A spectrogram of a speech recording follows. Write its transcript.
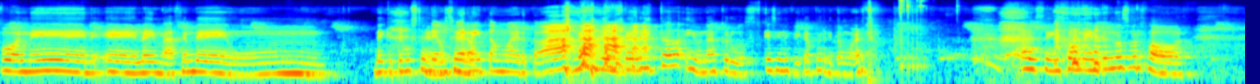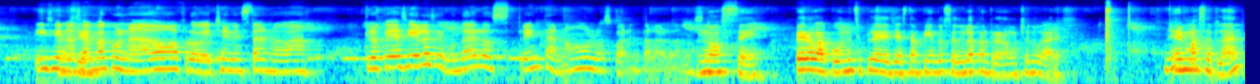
ponen eh, la imagen de un... ¿De qué te gustaría? De un Sinovac? perrito muerto. Ah. de un perrito y una cruz, que significa perrito muerto. Así, coméntenos por favor. Y si no Así. se han vacunado, aprovechen esta nueva. Creo que ya sigue la segunda de los 30, ¿no? Los 40, la verdad, no sé. No sé, pero vacúnense, plebes, ya están pidiendo cédula para entrar a muchos lugares. ¿Neta? En Mazatlán,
